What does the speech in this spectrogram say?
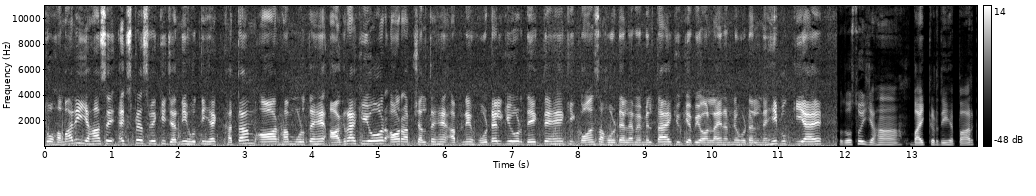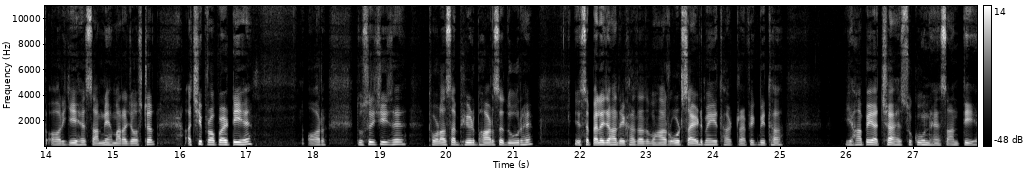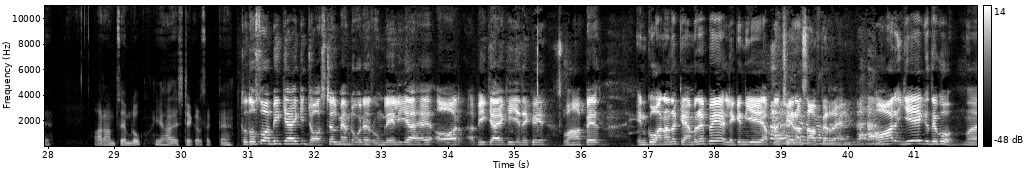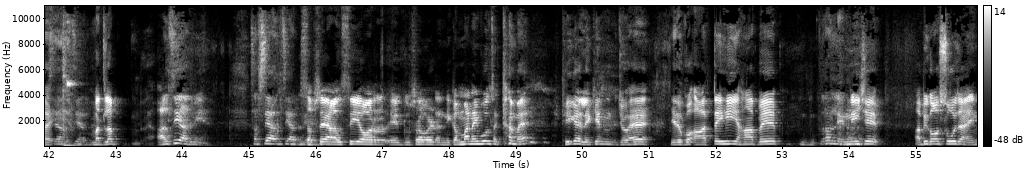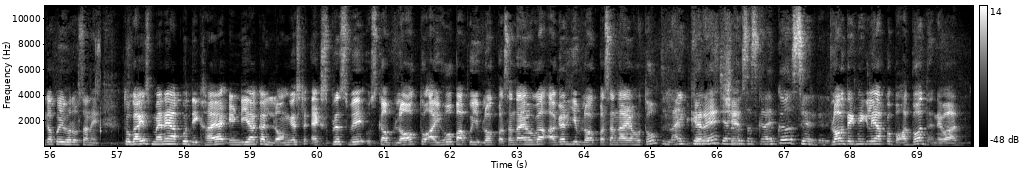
तो हमारी यहाँ से एक्सप्रेस वे की जर्नी होती है ख़त्म और हम मुड़ते हैं आगरा की ओर और, और अब चलते हैं अपने होटल की ओर। देखते हैं कि कौन सा होटल हमें मिलता है क्योंकि अभी ऑनलाइन हमने होटल नहीं बुक किया है। तो दोस्तों यहाँ बाइक कर दी है पार्क और ये है सामने हमारा जो हॉस्टल अच्छी प्रॉपर्टी है और दूसरी चीज़ है थोड़ा सा भीड़ भाड़ से दूर है। इससे पहले जहाँ देखा था तो वहाँ रोड साइड में ही था ट्रैफ़िक भी था। यहाँ पे अच्छा है सुकून है शांति है। आराम से हम लोग यहाँ स्टे कर सकते हैं। तो दोस्तों अभी क्या है कि जॉस्टल में हम लोगों ने रूम ले लिया है और अभी क्या है कि ये देखिए वहाँ पे इनको आना था कैमरे पे लेकिन ये अपना चेहरा साफ़ कर रहे हैं। और ये एक देखो मतलब आलसी आदमी है। सबसे आलसी आदमी सबसे आलसी और एक दूसरा वर्ड निकम्मा नहीं बोल सकता मैं ठीक है लेकिन जो है ये देखो आते ही यहाँ पे नीचे अभी गाँव सो जाए इनका कोई भरोसा नहीं। तो गाइस मैंने आपको दिखाया इंडिया का लॉन्गेस्ट एक्सप्रेस वे उसका ब्लॉग तो आई होप आपको ये ब्लॉग पसंद आया होगा। अगर ये ब्लॉग पसंद आया हो तो, तो लाइक करें चैनल को सब्सक्राइब करें शेयर करें। ब्लॉग देखने के लिए आपको बहुत बहुत धन्यवाद।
